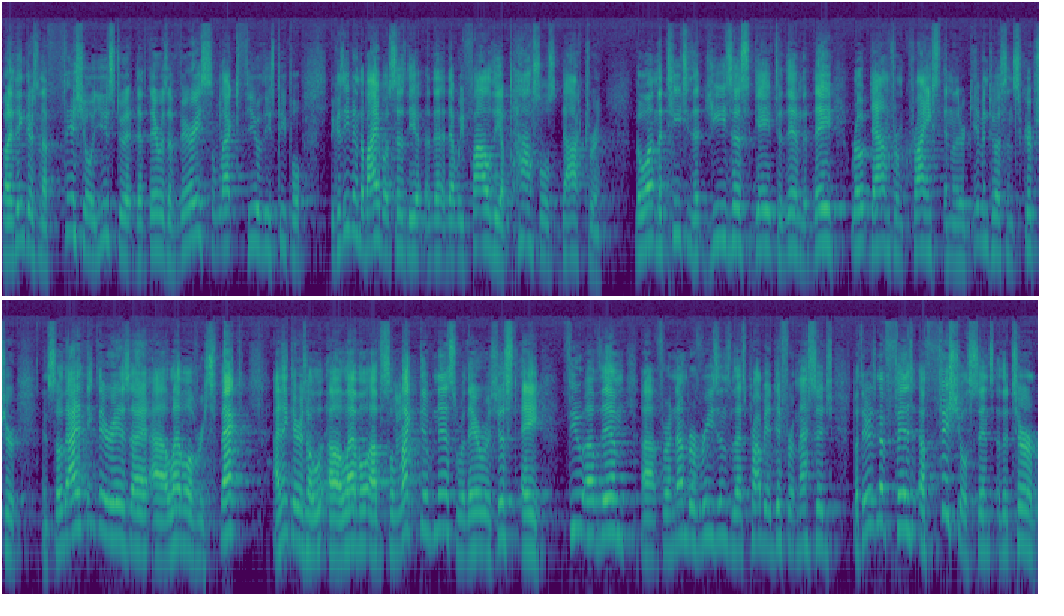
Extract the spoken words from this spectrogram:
but I think there's an official use to it that there was a very select few of these people, because even in the Bible it says the, the, that we follow the apostles' doctrine. The one, the teachings that Jesus gave to them, that they wrote down from Christ and they're given to us in Scripture. And so I think there is a, a level of respect. I think there is a, a level of selectiveness where there was just a few of them uh, for a number of reasons, but that's probably a different message. But there's an official sense of the term.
